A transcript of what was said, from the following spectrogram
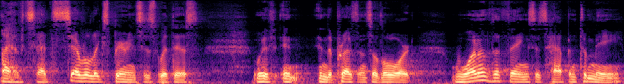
I have had several experiences with this, with in, in the presence of the Lord. One of the things that's happened to me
